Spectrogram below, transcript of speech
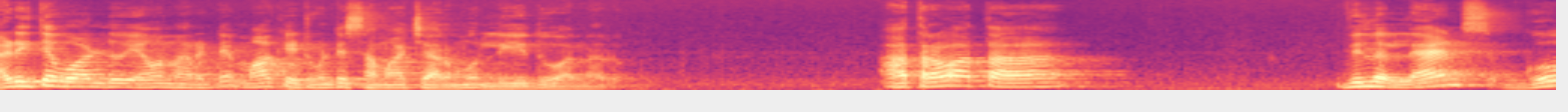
అడిగితే వాళ్ళు ఏమన్నారంటే మాకు ఎటువంటి సమాచారము లేదు అన్నారు. ఆ తర్వాత will the lands go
